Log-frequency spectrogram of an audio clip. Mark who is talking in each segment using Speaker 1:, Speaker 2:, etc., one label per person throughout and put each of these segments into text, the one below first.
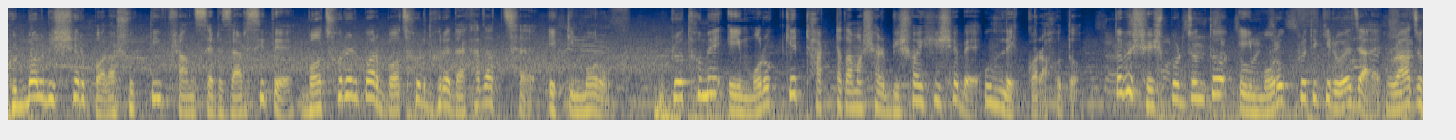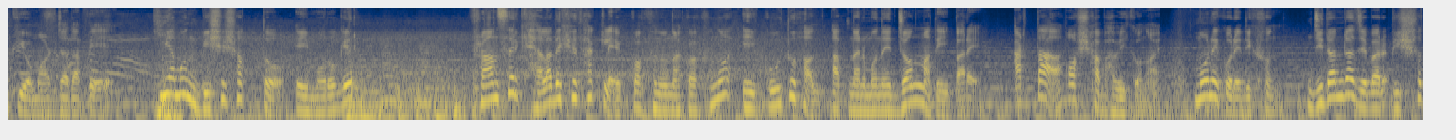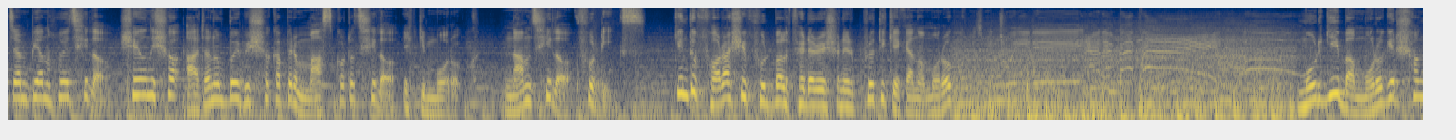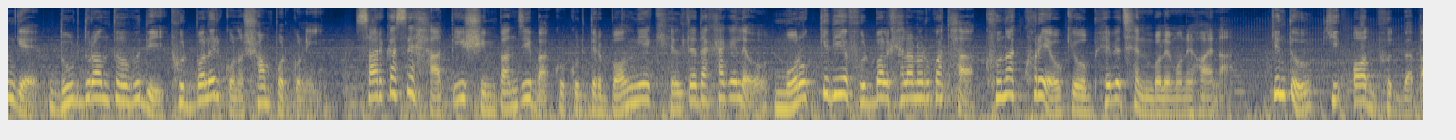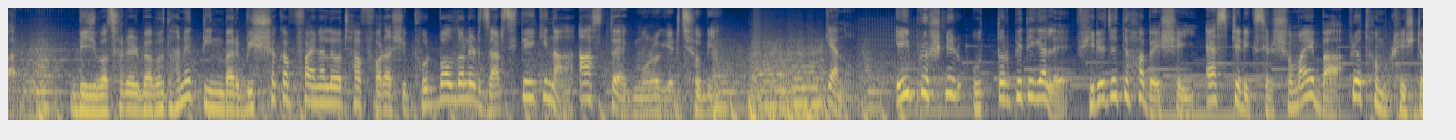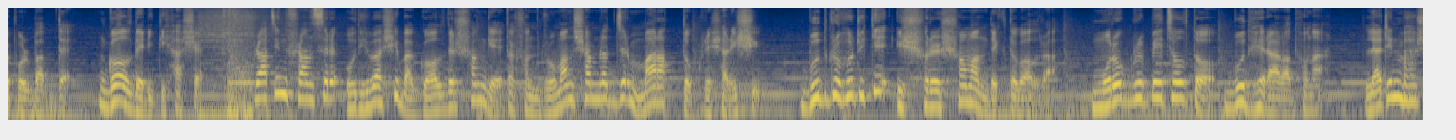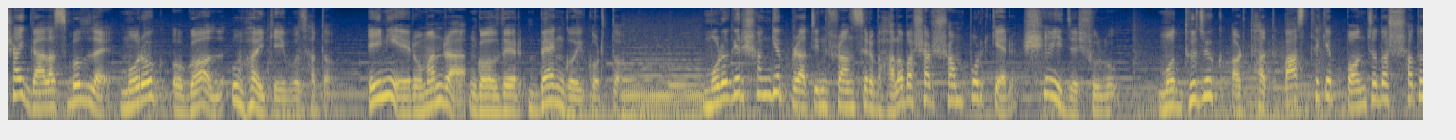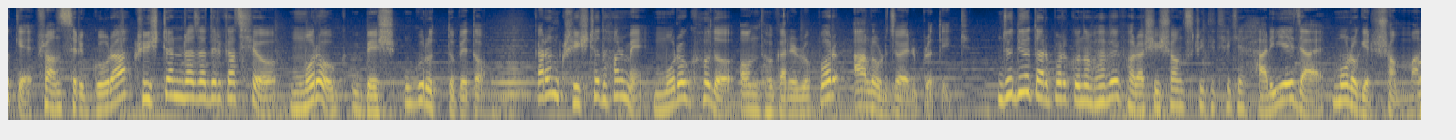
Speaker 1: Football বিশ্বের পরাশক্তি ফ্রান্সের জার্সিতে বছরের পর বছর ধরে দেখা যাচ্ছে একটি মোরগ। প্রথমে এই মোরগকে ঠাট্টা তামাশার বিষয় হিসেবে উল্লেখ করা হতো। তবে শেষ পর্যন্ত এই মোরগ প্রতীকী রয়ে যায় রাজকীয় মর্যাদা পেয়ে। কি এমন বিশেষত্ব এই মোরগের? ফ্রান্সের খেলা দেখে থাকলে কখনো না কখনো এই কৌতূহল আপনার মনে জন্মাতেই পারে, আর তা অস্বাভাবিকও নয়। মনে করে দেখুন। জিদানরা যেবার বিশ্ব চ্যাম্পিয়ন হয়েছিল, সে উনিশশো বিশ্বকাপের মাস্কটও ছিল একটি মোরগ, নাম ছিল ফুটিক্স। কিন্তু ফরাসি ফুটবল ফেডারেশনের প্রতীকে কেন মোরগ? মুরগি বা মোরগের সঙ্গে দূর দূরান্ত অবধি ফুটবলের কোনো সম্পর্ক নেই। সার্কাসে হাতি, শিম্পাঞ্জি বা কুকুরদের বল নিয়ে খেলতে দেখা গেলেও মোরগকে দিয়ে ফুটবল খেলানোর কথা খুনাক্ষরেও কেউ ভেবেছেন বলে মনে হয় না। কিন্তু কি অদ্ভুত ব্যাপার। বিশ বছরের ব্যবধানে তিনবার বিশ্বকাপ ফাইনালে ওঠা ফরাসি ফুটবল দলের জার্সিতেই কিনা আস্ত এক মোরগের ছবি। কেন? এই প্রশ্নের উত্তর পেতে গেলে ফিরে যেতে হবে সেই অ্যাস্টেরিক্সের সময় বা প্রথম খ্রিস্টপূর্বাব্দে, গলদের ইতিহাসে। প্রাচীন ফ্রান্সের অধিবাসী বা গলদের সঙ্গে তখন রোমান সাম্রাজ্যের মারাত্মক রেশারেশি। বুধ গ্রহটিকে ঈশ্বরের সমান দেখত গলরা। মোরগ রূপে চলত বুধের আরাধনা। ল্যাটিন ভাষায় গালাস বললে মোরগ ও গল উভয়কেই বোঝাত। এই নিয়ে রোমানরা গলদের ব্যঙ্গই করত। মোরগের সঙ্গে প্রাচীন ফ্রান্সের ভালোবাসার সম্পর্কের সেই যে শুরু। মধ্যযুগ অর্থাৎ পাঁচ থেকে পঞ্চদশ শতকে ফ্রান্সের গোড়া খ্রিস্টান রাজাদের কাছেও মোরগ বেশ গুরুত্ব পেত। কারণ খ্রিস্ট ধর্মে মোরগ হল অন্ধকারের উপর আলোর জয়ের প্রতীক। যদিও তারপর কোনোভাবে ফরাসি সংস্কৃতি থেকে হারিয়ে যায় মোরগের সম্মান।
